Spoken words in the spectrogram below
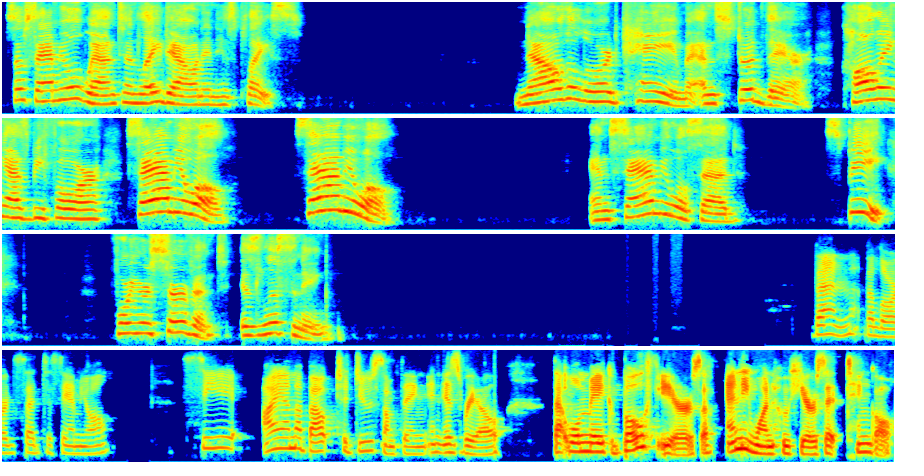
So Samuel went and lay down in his place. Now the Lord came and stood there, calling as before, Samuel, Samuel. And Samuel said, Speak, for your servant is listening. Then the Lord said to Samuel, See, I am about to do something in Israel that will make both ears of anyone who hears it tingle.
